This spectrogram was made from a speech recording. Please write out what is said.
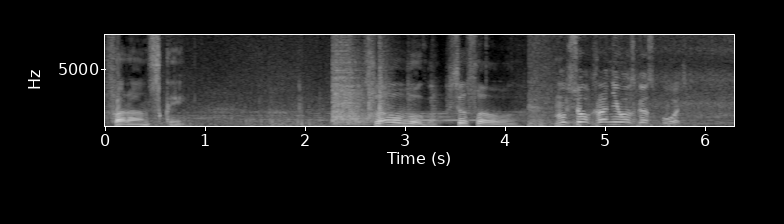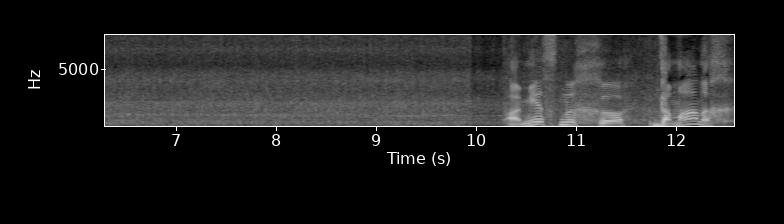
Фаранской. Слава Богу, все слава Богу. Ну все, храни вас Господь. О местных э, доманах,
